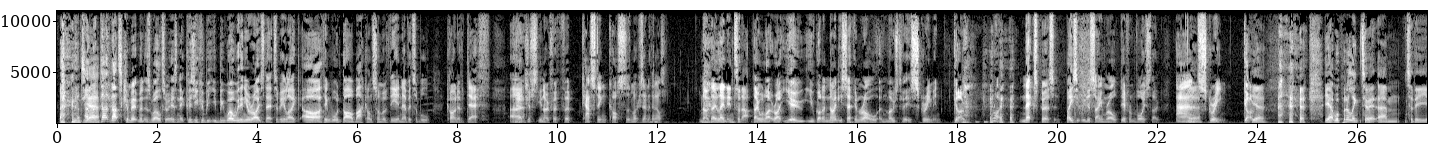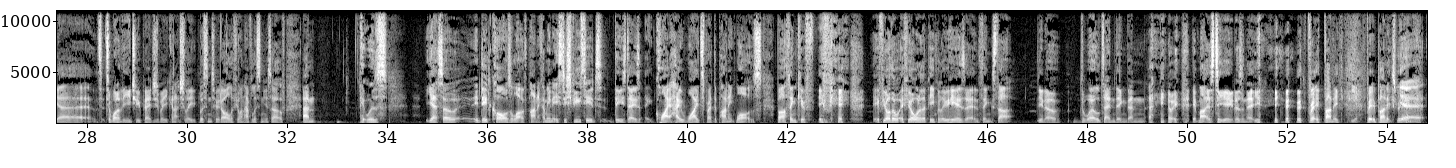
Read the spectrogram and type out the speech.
And yeah, and that, that's commitment as well to it, isn't it? Because you could be you'd be well within your rights there to be like, oh, I think we'll dial back on some of the inevitable kind of death, uh, yeah. just you know, for for casting costs as much as anything else. No, they lent into that. They were like, right, you, you've got a ninety second role, and most of it is screaming. Go right, next person, basically the same role, different voice though, and yeah. scream. Go. Yeah, yeah. We'll put a link to it um, to the uh, to, to, one of the YouTube pages where you can actually listen to it all if you want to have a listen yourself. Um, it was. Yeah, so it did cause a lot of panic. I mean, it's disputed these days quite how widespread the panic was, but I think if if if you're the if you're one of the people who hears it and thinks that you know the world's ending, then you know it, it matters to you, doesn't it? pretty panic, yeah. pretty panic stricken. Yeah,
